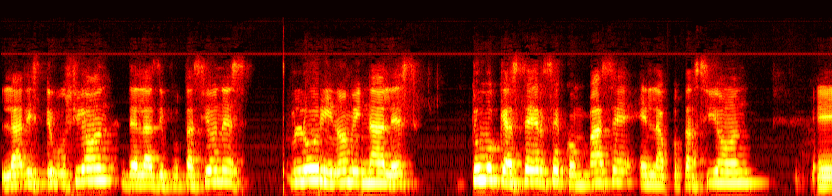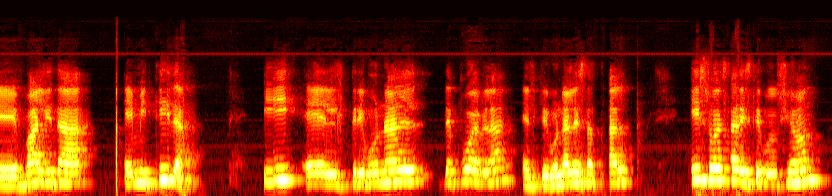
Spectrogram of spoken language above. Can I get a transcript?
la distribución de las diputaciones plurinominales tuvo que hacerse con base en la votación eh, válida emitida. Y el Tribunal de Puebla, el Tribunal Estatal, hizo esta distribución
